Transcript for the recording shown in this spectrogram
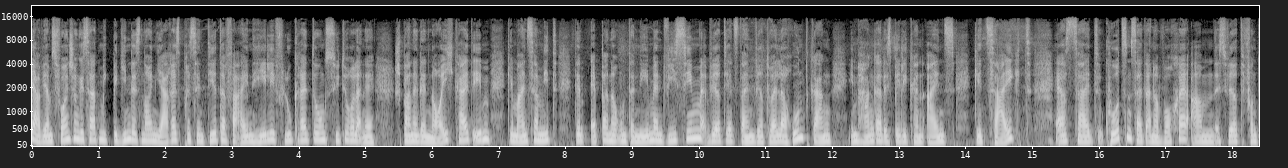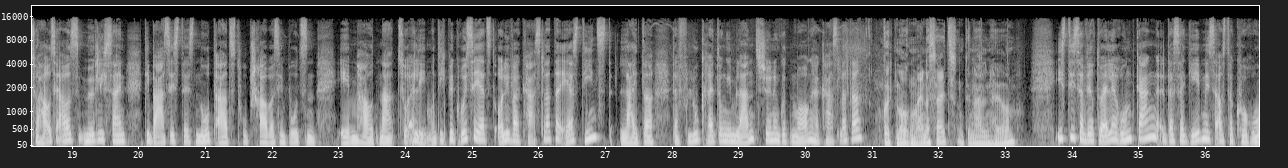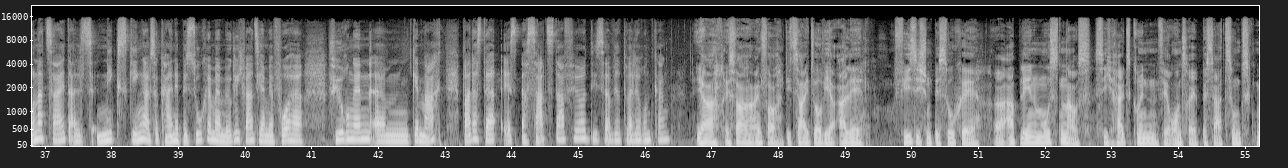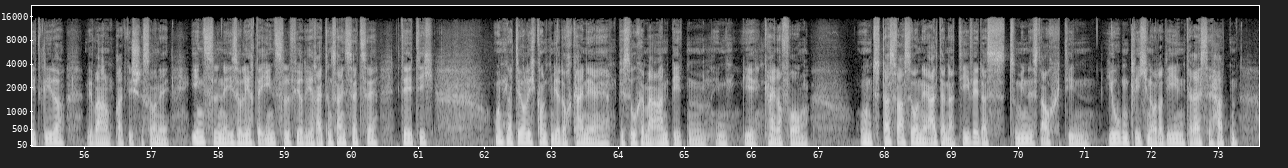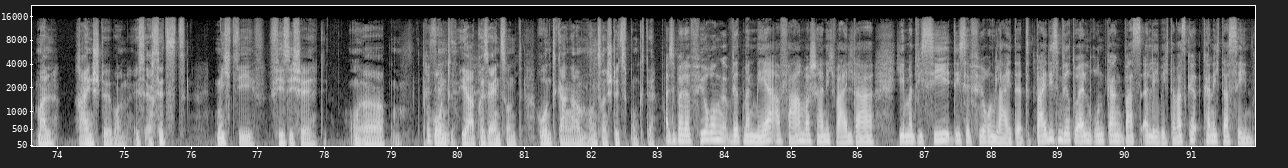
Ja, wir haben es vorhin schon gesagt, mit Beginn des neuen Jahres präsentiert der Verein Heli Flugrettung Südtirol eine spannende Neuigkeit eben. Gemeinsam mit dem Epperner Unternehmen Visim wird jetzt ein virtueller Rundgang im Hangar des Pelikan 1 gezeigt. Erst seit kurzem, seit einer Woche. Ähm, es wird von zu Hause aus möglich sein, die Basis des Notarzt-Hubschraubers in Bozen eben hautnah zu erleben. Und ich begrüße jetzt Oliver Kasslatter. Er ist Dienstleiter der Flugrettung im Land. Schönen guten Morgen. Morgen, Herr Kasslater. Guten Morgen meinerseits und den allen Hörern. Ist dieser virtuelle Rundgang das Ergebnis aus der Corona-Zeit, als nichts ging, also keine Besuche mehr möglich waren? Sie haben ja vorher Führungen ähm, gemacht. War das der Ersatz dafür, dieser virtuelle Rundgang? Ja, es war einfach die Zeit, wo wir alle physischen Besuche äh, ablehnen mussten aus Sicherheitsgründen für unsere Besatzungsmitglieder. Wir waren praktisch so eine Insel, eine isolierte Insel für die Rettungseinsätze tätig. Und natürlich konnten wir doch keine Besuche mehr anbieten, in keiner Form. Und das war so eine Alternative, dass zumindest auch die Jugendlichen oder die Interesse hatten, mal reinstöbern. Es ersetzt nicht die physische äh, Präsenz. Rund, ja, Präsenz und Rundgang an unseren Stützpunkte. Also bei der Führung wird man mehr erfahren, wahrscheinlich, weil da jemand wie Sie diese Führung leitet. Bei diesem virtuellen Rundgang, was erlebe ich da? Was kann ich da sehen?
